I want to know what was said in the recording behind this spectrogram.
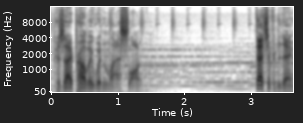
Because I probably wouldn't last long. That's it for today.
